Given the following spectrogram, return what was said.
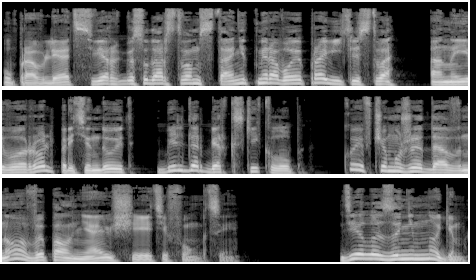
Управлять сверхгосударством станет мировое правительство, а на его роль претендует Бильдербергский клуб, кое в чем уже давно выполняющий эти функции. Дело за немногим.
